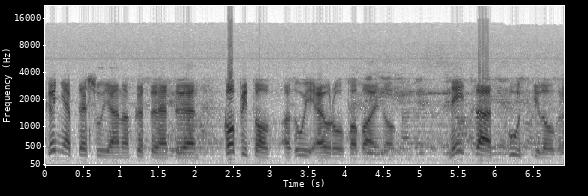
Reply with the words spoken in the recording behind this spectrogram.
könnyebb testsúlyának köszönhetően Kopitov az új Európa bajnok. 420 kg.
